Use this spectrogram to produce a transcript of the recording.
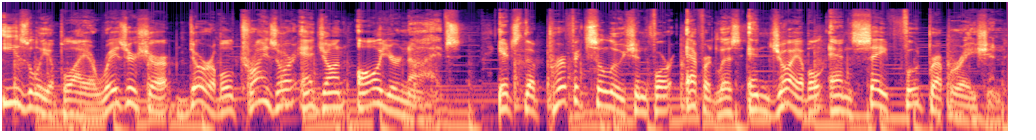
easily apply a razor sharp, durable Trizor edge on all your knives. It's the perfect solution for effortless, enjoyable, and safe food preparation.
